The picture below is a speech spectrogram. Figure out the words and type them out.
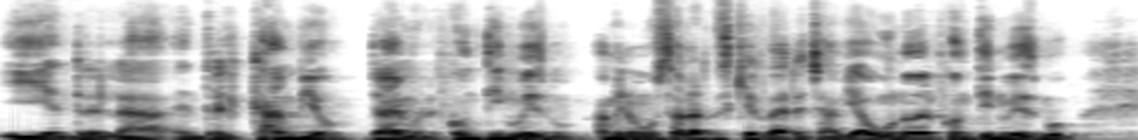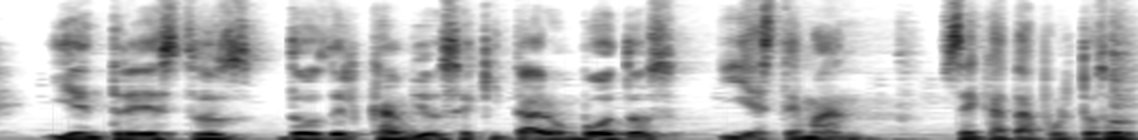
y entre, la, entre el cambio, llamémosle, continuismo. A mí no me gusta hablar de izquierda-derecha. Había uno del continuismo y entre estos dos del cambio se quitaron votos y este man se catapultó solo.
